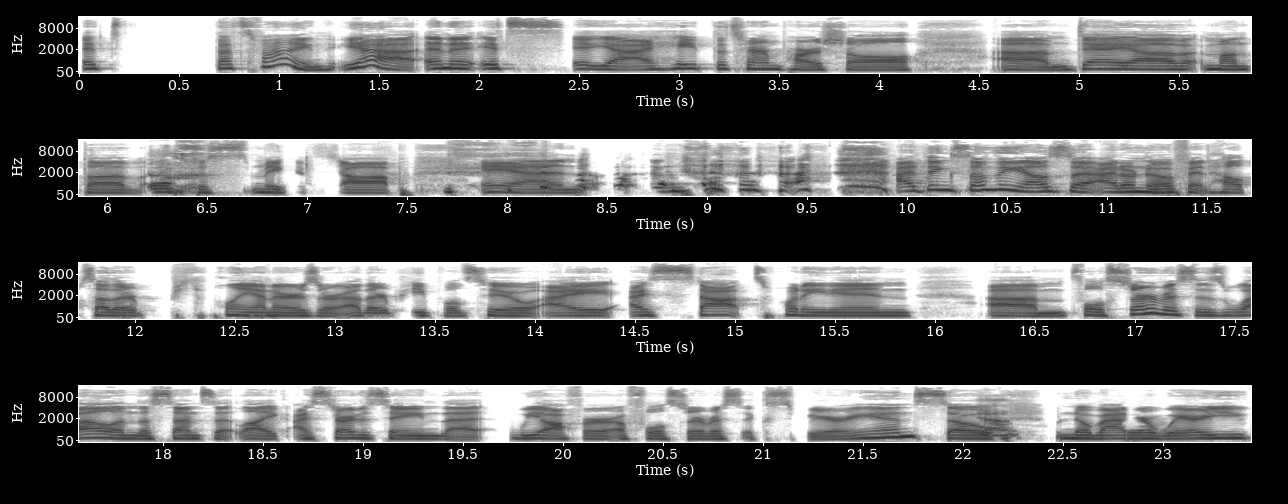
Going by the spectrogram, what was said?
it's that's fine. Yeah. And it, it's it- yeah i hate the term partial um day of month of Ugh. just make it stop. And i think something else that i don't know if it helps other planners or other people too. I i stopped putting in um full service as well in the sense that like i started saying that we offer a full service experience. So Yeah. no matter where you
